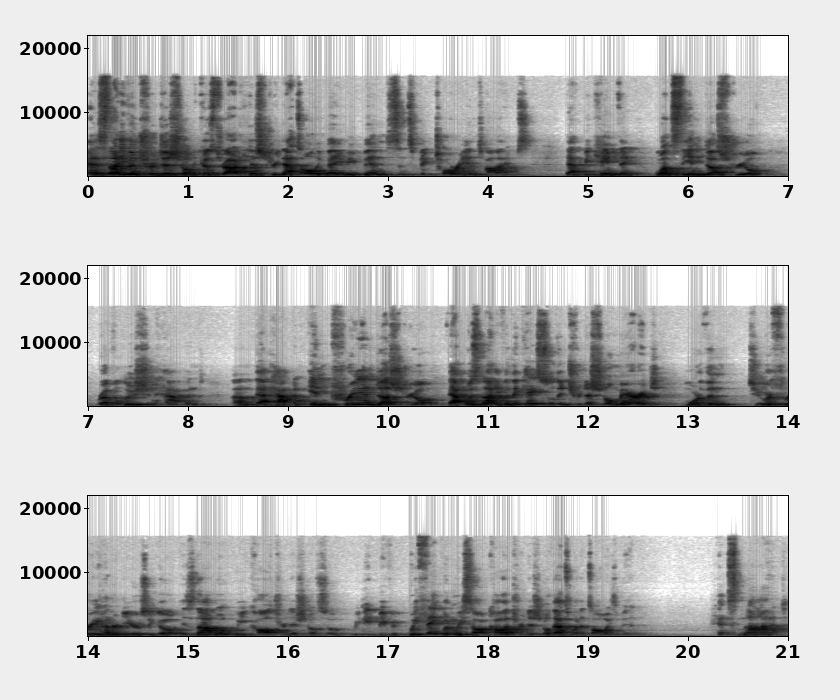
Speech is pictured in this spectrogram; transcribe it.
and it's not even traditional because throughout history, that's only maybe been since Victorian times that became thing. Once the Industrial Revolution happened, um, that happened. In pre-industrial, that was not even the case. So the traditional marriage, more than two or three hundred years ago, is not what we call traditional. So we, we think when we saw call it traditional, that's what it's always been. It's not.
